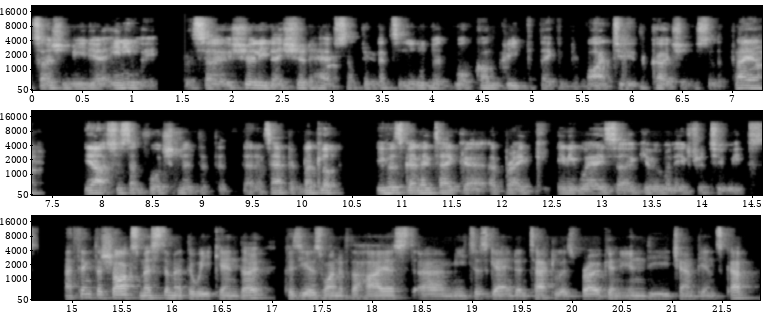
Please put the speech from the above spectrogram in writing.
social media anywhere. So surely they should have something that's a little bit more concrete that they can provide to the coach and also the player. Yeah, it's just unfortunate that that, that it's happened. But look, he was going to take a, a break anyway, so give him an extra two weeks. I think the Sharks missed him at the weekend though, because he is one of the highest uh, meters gained and tacklers broken in the Champions Cup.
